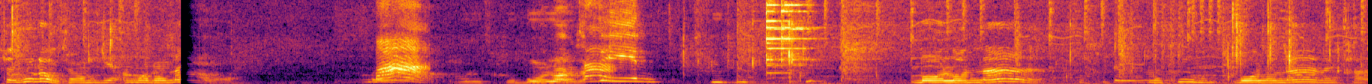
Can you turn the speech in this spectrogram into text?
ฉันพูดของฉันเมื่อกี้โมโดน่าบ้ามันคือโบราณซีน โบโลน่ามันคือโบโลน่านะคะ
